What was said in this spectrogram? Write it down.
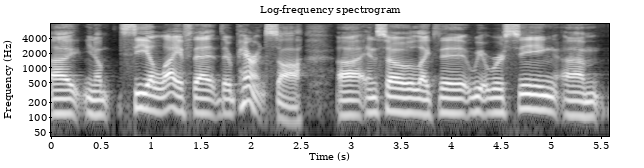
uh, you know see a life that their parents saw, uh, and so like the we, are seeing. Um,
